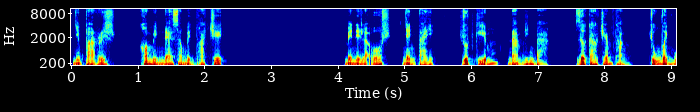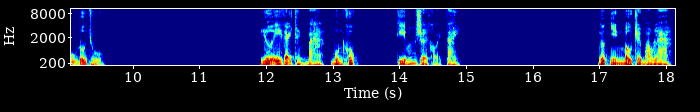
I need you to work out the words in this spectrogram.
Nhưng Paris khó mình né sang bên thoát chết. Menelaos nhanh tay, rút kiếm, nạm đinh bạc, giơ cao chém thẳng, trúng vành mũ đối thủ. Lưỡi gãy thành ba, bốn khúc, kiếm rời khỏi tay. Ngước nhìn bầu trời bao la,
